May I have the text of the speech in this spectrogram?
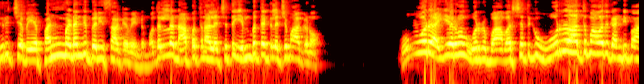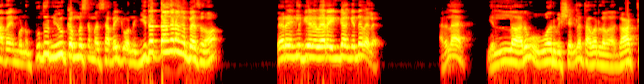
திருச்சபையை பன்மடங்கு பெரிசாக்க வேண்டும். முதல்ல நாற்பத்தி நாலு லட்சத்தை எண்பத்தெட்டு லட்சமா ஆக்கணும். ஒவ்வொரு ஐயரும் ஒரு வருஷத்துக்கு ஒரு ஆத்மாவது கண்டிப்பாக ஆதாயம் பண்ணும் புது நியூ கம்பஸ் நம்ம சபைக்கு வரணும். இதைத்தாங்க நாங்கள் பேசணும். வேற எங்களுக்கு வேற எங்க அங்கே எந்த வேலை? அதனால எல்லாரும் ஒவ்வொரு விஷயங்களும் தவறுதவங்க காட்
